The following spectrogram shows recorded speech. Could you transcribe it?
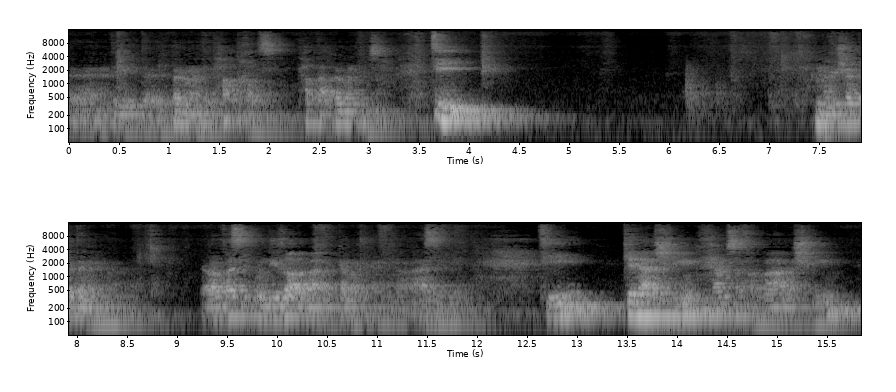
هتيجي ال permanent يتحط خلاص تحط على ال permanent تمسحه T مفيش حاجة تانيه يا رب بس تكون دي ظاهره بقى في الكاميرا يعني اسف يعني T كده 20 5 في 24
